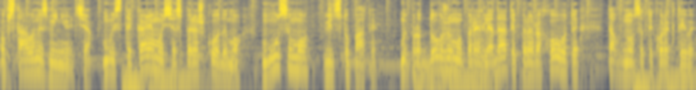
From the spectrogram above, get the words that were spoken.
Обставини змінюються. Ми стикаємося з перешкодами, мусимо відступати. Ми продовжуємо переглядати, перераховувати та вносити корективи.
